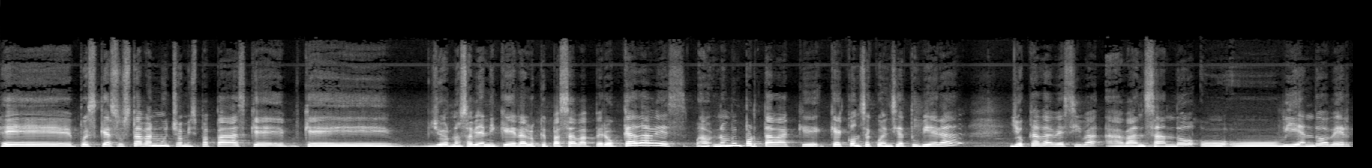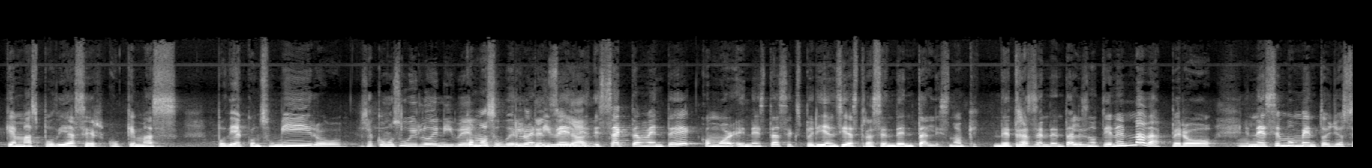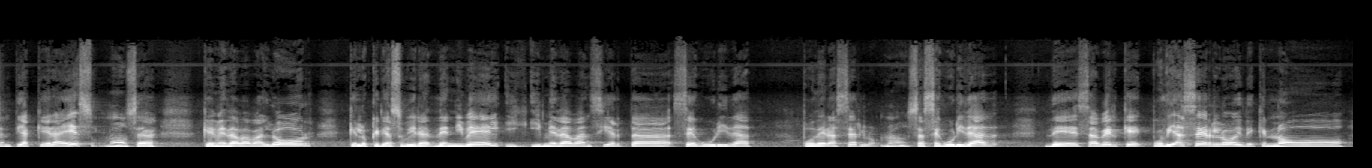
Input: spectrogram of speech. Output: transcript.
eh, pues que asustaban mucho a mis papás, que, yo no sabía ni qué era lo que pasaba, pero cada vez, ah, no me importaba qué, consecuencia tuviera, yo cada vez iba avanzando o, viendo a ver qué más podía hacer o qué más podía consumir o... O sea, cómo subirlo de nivel. Cómo subirlo de, nivel, exactamente como en estas experiencias trascendentales, ¿no? Que de trascendentales no tienen nada, pero en ese momento yo sentía que era eso, ¿no? O sea, que me daba valor, que lo quería subir de nivel y, me daban cierta seguridad poder hacerlo, ¿no? O sea, seguridad de saber que podía hacerlo y de que no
